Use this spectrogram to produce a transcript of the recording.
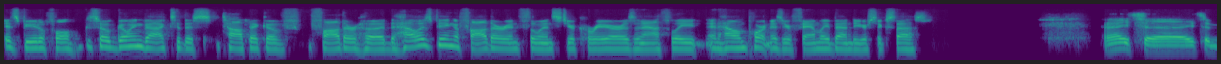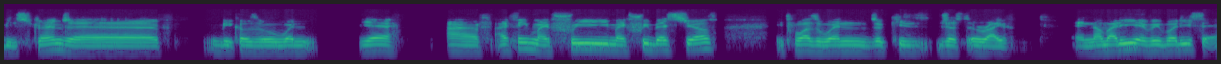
it's beautiful. So going back to this topic of fatherhood, how has being a father influenced your career as an athlete, and how important has your family been to your success? Uh, it's uh, it's a bit strange. Uh, because when yeah uh, i think my three my three best years it was when the kids just arrived. And normally everybody say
